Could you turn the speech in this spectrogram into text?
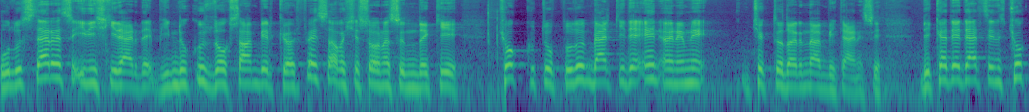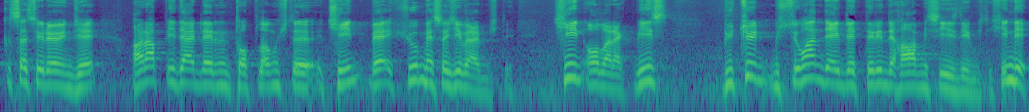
uluslararası ilişkilerde 1991 Körfez Savaşı sonrasındaki çok kutupluluğun belki de en önemli çıktılarından bir tanesi. Dikkat ederseniz çok kısa süre önce Arap liderlerini toplamıştı Çin ve şu mesajı vermişti. Çin olarak biz bütün Müslüman devletlerin de hamisiyiz demişti. Şimdi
